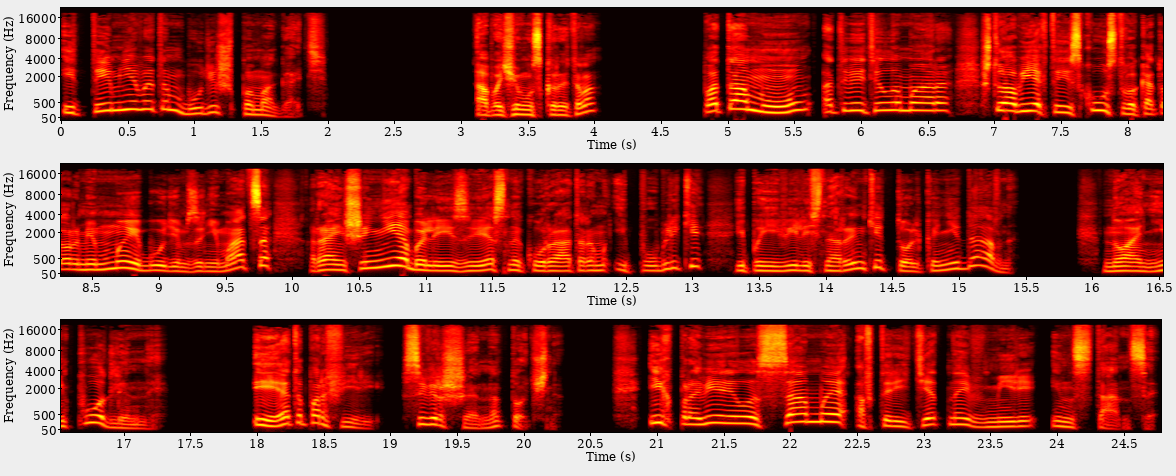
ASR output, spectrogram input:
и ты мне в этом будешь помогать. А почему скрытого? «Потому», — ответила Мара, — «что объекты искусства, которыми мы будем заниматься, раньше не были известны кураторам и публике и появились на рынке только недавно. Но они подлинные. И это Порфирий, совершенно точно. Их проверила самая авторитетная в мире инстанция.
